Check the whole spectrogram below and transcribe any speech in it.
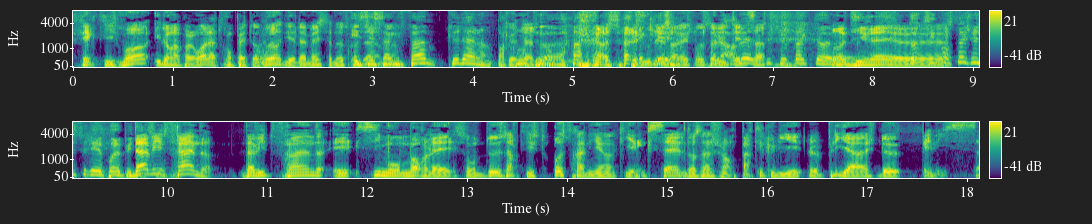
effectivement, il n'aura pas le droit à la trompette au mort, dit à la messe à Notre-Dame. Et ces cinq femmes, que dalle. hein. Par Que contre, dalle, euh, Ça, je vous laisse la responsabilité de ça. On dirait, euh, Donc c'est pour ça que je ne serai pas la pétition. David Friend. David Friend et Simon Morley sont deux artistes australiens qui excellent dans un genre particulier, le pliage de pénis.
